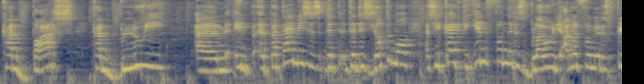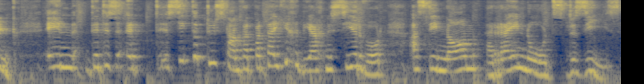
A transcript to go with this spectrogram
kan bars, kan bloei. Ehm um, en party mense is dit dit is heeltemal as jy kyk die een vinger is blou en die ander vinger is pink en dit is 'n siekte toestand wat partytjie gediagnoseer word as die naam Raynaud's disease.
